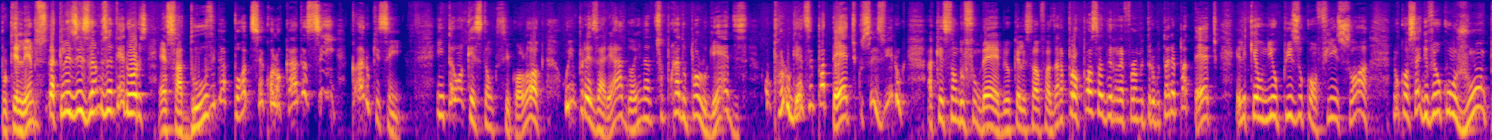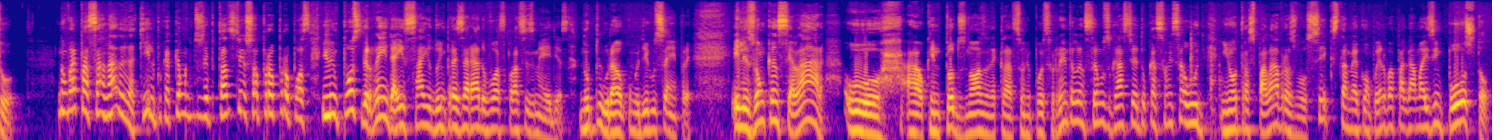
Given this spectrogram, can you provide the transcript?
Porque lembre-se daqueles exames anteriores. Essa dúvida pode ser colocada sim, claro que sim. Então a questão que se coloca, o empresariado ainda, só por causa do Paulo Guedes, o Paulo Guedes é patético. Vocês viram a questão do Fundeb, o que ele estava fazendo? A proposta de reforma tributária é patética. Ele quer unir o piso com o fim só, não consegue ver o conjunto. Não vai passar nada daquilo, porque a Câmara dos Deputados tem a sua própria proposta. E o imposto de renda, aí sai do empresariado, vou às classes médias, no plural, como eu digo sempre. Eles vão cancelar o, a, o que todos nós, na declaração de imposto de renda, lançamos gastos de educação e saúde. Em outras palavras, você que está me acompanhando vai pagar mais imposto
